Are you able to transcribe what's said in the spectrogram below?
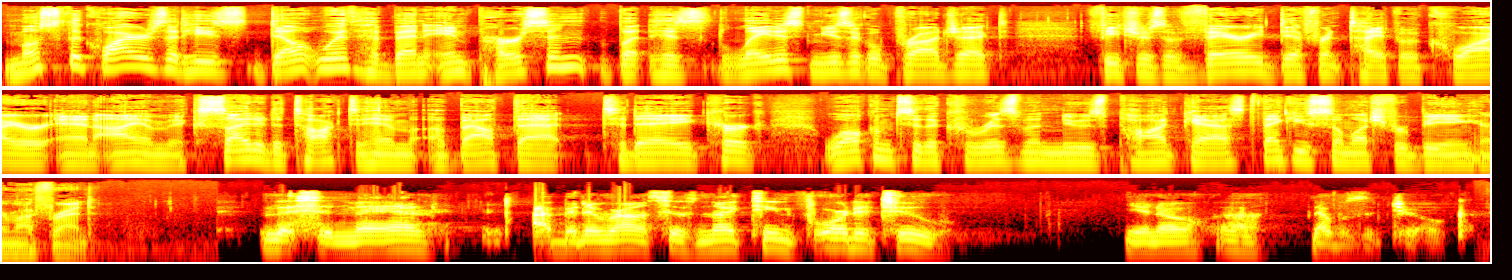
most of the choirs that he's dealt with have been in person, but his latest musical project features a very different type of choir, and I am excited to talk to him about that today. Kirk, welcome to the Charisma News Podcast. Thank you so much for being here, my friend. Listen, man, I've been around since 1942. You know, uh, that was a joke.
